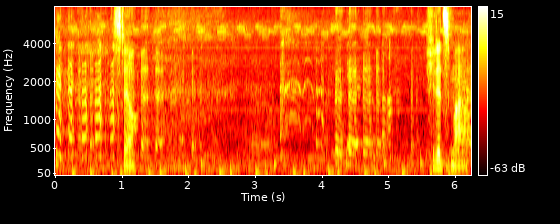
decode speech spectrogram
knowledge. Still. She did smile,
